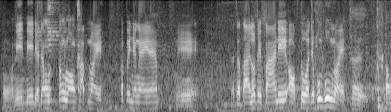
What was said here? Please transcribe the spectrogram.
โอ้โหนี่นี่เดี๋ยวต้องต้องลองขับหน่อย ว่าเป็นยังไงนะครับ นี่แต่สไตล์รถไฟฟ้านี่ออกตัวจะพุ่งๆหน่อย ใช่ ต้อง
